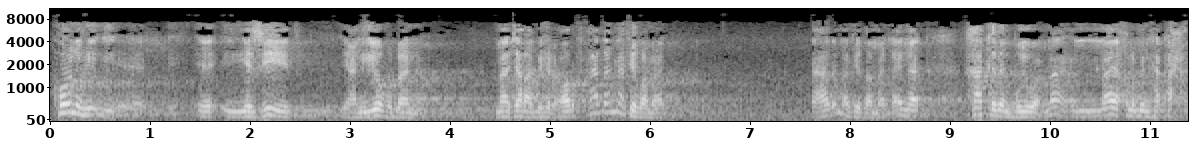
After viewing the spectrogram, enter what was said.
كونه يزيد يعني يغبن ما جرى به العرف هذا ما في ضمان. هذا ما في ضمان لأن هكذا البيوع ما, ما يخلو منها أحد.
